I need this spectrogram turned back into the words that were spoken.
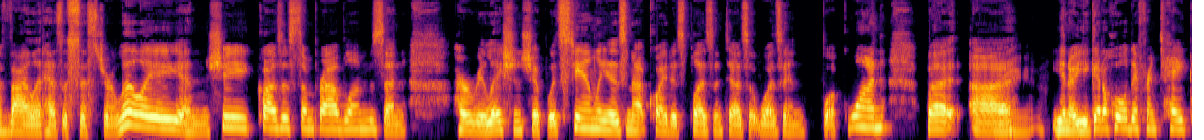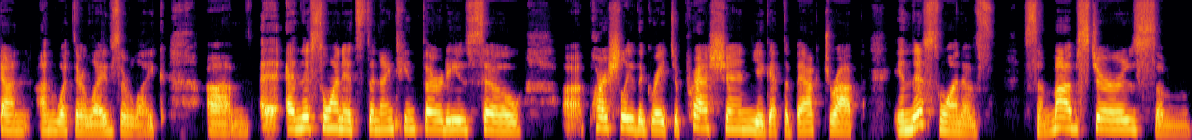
Violet has a sister, Lily, and she causes some problems. And her relationship with Stanley is not quite as pleasant as it was in book one. But uh, right. you know, you get a whole different take on on what their lives are like. Um, and this one, it's the 1930s, so uh, partially the Great Depression. You get the backdrop in this one of some mobsters, some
